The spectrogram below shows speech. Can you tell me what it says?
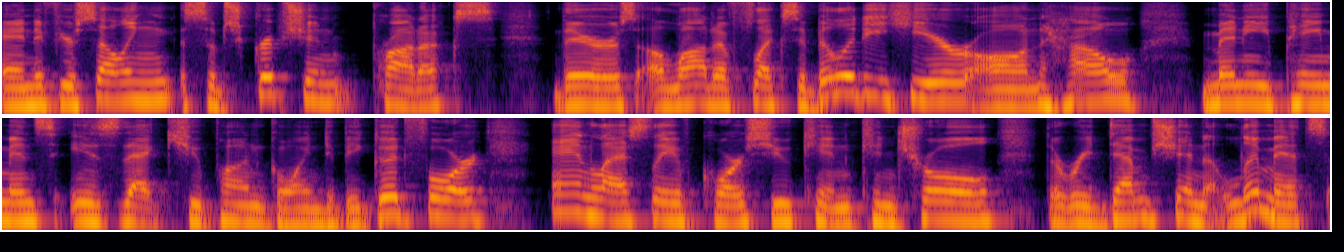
And if you're selling subscription products, there's a lot of flexibility here on how many payments is that coupon going to be good for. And lastly, of course, you can control the redemption limits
